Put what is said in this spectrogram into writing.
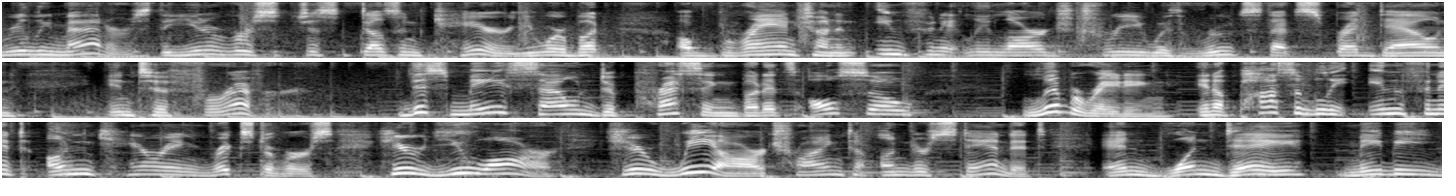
really matters. The universe just doesn't care. You are but a branch on an infinitely large tree with roots that spread down into forever. This may sound depressing, but it's also liberating in a possibly infinite, uncaring Rickstaverse. Here you are, here we are trying to understand it, and one day, maybe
